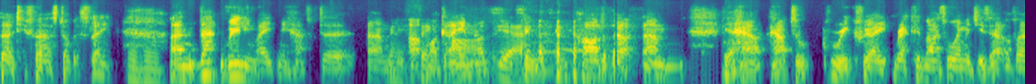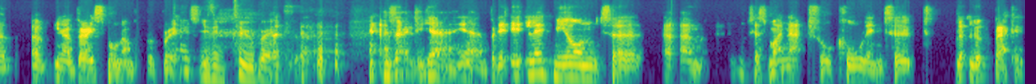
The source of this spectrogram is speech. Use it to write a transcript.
31st, obviously. Mm-hmm. And that really made me have to um, really up my game hard. and yeah. think, think, hard about um, yeah, how, how to recreate recognizable images out of a, a you know very small number of bricks. Using two bricks. exactly, yeah, yeah. But it, it led me on to um, just my natural calling to, to look back at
